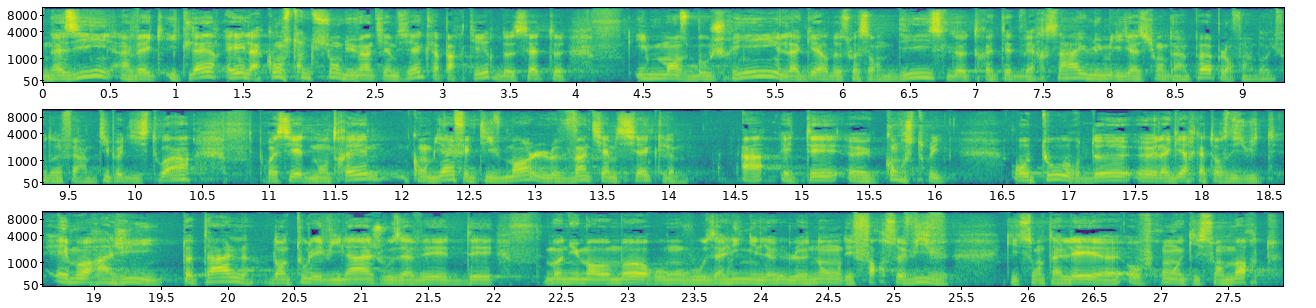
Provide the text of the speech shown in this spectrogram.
nazi avec Hitler, et la construction du XXe siècle à partir de cette immense boucherie, la guerre de 70, le traité de Versailles, l'humiliation d'un peuple. Enfin bon, il faudrait faire un petit peu d'histoire pour essayer de montrer combien effectivement le XXe siècle a été euh, construit autour de euh, la guerre 14-18. Hémorragie totale. Dans tous les villages, vous avez des monuments aux morts où on vous aligne le, nom des forces vives qui sont allées euh, au front et qui sont mortes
